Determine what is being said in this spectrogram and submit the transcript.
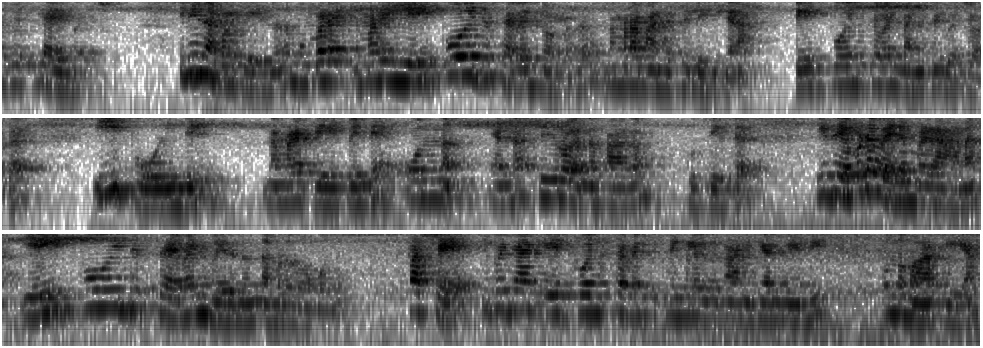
ഒരു ലൈൻ വരച്ചു. ഇനി നമ്മൾ ചെയ്യുന്നത് നമ്മുടെ നമ്മുടെ ഈ എയ്റ്റ് പോയിന്റ് സെവൻ എന്നുള്ളത് നമ്മുടെ മനസ്സിലിരിക്കണം എയ്റ്റ് പോയിന്റ് സെവൻ മനസ്സിൽ വെച്ചോണ്ട് ഈ പോയിന്റിൽ നമ്മുടെ ടേപ്പിന്റെ ഒന്ന് എന്ന സീറോ എന്ന ഭാഗം കുത്തിയിട്ട് ഇത് എവിടെ വരുമ്പോഴാണ് എയ്റ്റ് പോയിന്റ് സെവൻ വരുന്നത് നമ്മൾ നോക്കുന്നു. പക്ഷേ ഇപ്പം ഞാൻ എയ്റ്റ് പോയിന്റ് സെവൻ നിങ്ങളെ ഒന്ന് കാണിക്കാൻ വേണ്ടി ഒന്ന് മാർക്ക് ചെയ്യാം.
